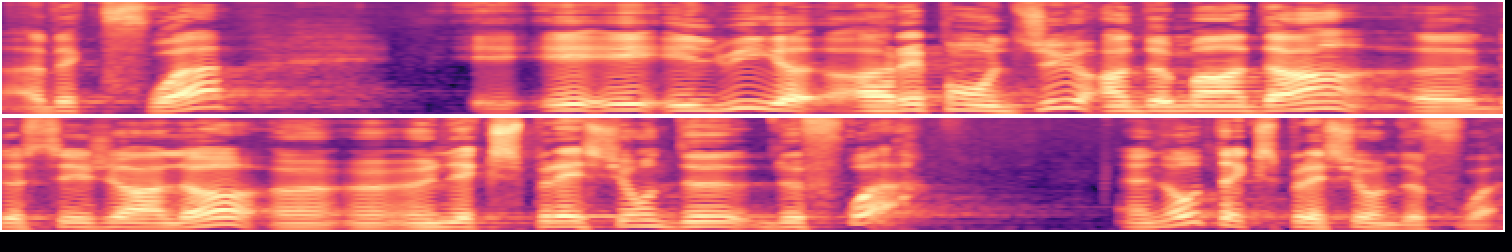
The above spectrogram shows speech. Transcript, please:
avec foi, et, lui a répondu en demandant euh, de ces gens-là une expression de, foi, une autre expression de foi.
